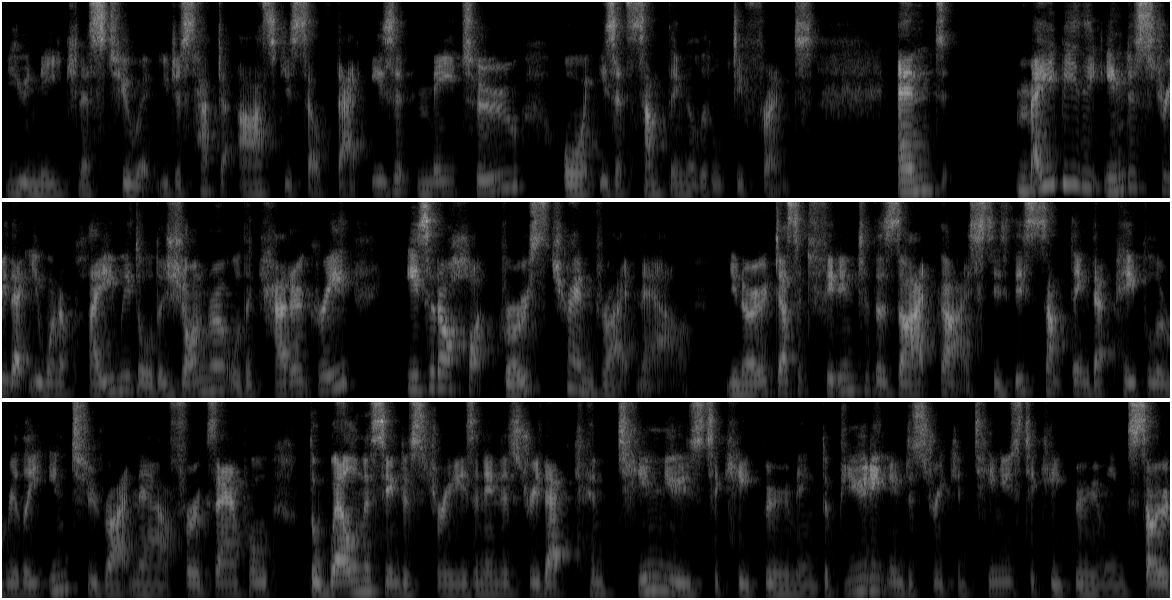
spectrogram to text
uniqueness to it. You just have to ask yourself that is it me too, or is it something a little different? And maybe the industry that you want to play with, or the genre or the category, is it a hot growth trend right now? You know, does it fit into the zeitgeist? Is this something that people are really into right now? For example, the wellness industry is an industry that continues to keep booming. The beauty industry continues to keep booming. So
